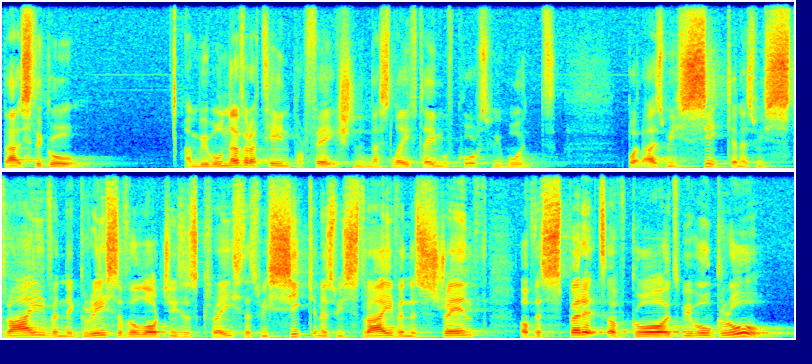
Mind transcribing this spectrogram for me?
That's the goal. And we will never attain perfection in this lifetime. Of course, we won't. But as we seek and as we strive in the grace of the Lord Jesus Christ, as we seek and as we strive in the strength of the Spirit of God, we will grow.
